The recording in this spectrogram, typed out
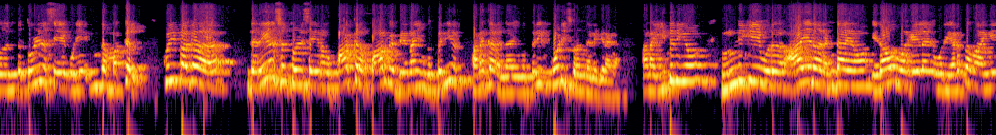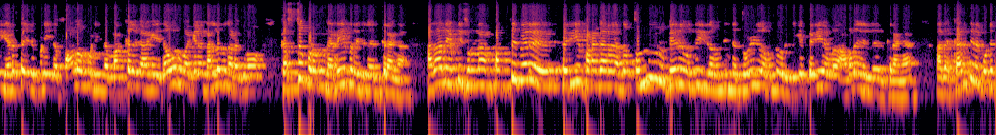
ஒரு இந்த தொழிலை செய்யக்கூடிய இந்த மக்கள் குறிப்பாக இந்த ரியல் எஸ்டேட் தொழில் செய்யறவங்க பாக்குற பார்வை எப்படின்னா இவங்க பெரிய பணக்காரங்க இவங்க பெரிய கோடீஸ்வரன் நினைக்கிறாங்க. ஆனா இதுலயும் இன்னைக்கு ஒரு ஆயிரம் ரெண்டாயிரம் ஏதாவது ஒரு வகையில ஒரு இடத்த வாங்கி இடத்த இது பண்ணி இதை ஃபாலோ பண்ணி இந்த மக்களுக்காக ஏதோ ஒரு வகையில நல்லது நடக்கணும் கஷ்டப்படணும் நிறைய பேர் இதுல இருக்கிறாங்க. அதாவது எப்படி சொல்லணும்னா பத்து பேர் பெரிய பணக்காரர் அந்த தொண்ணூறு பேர் வந்து இதுல வந்து இந்த தொழில வந்து ஒரு மிகப்பெரிய ஒரு அவல நிலையில இருக்கிறாங்க. அதை கருத்தில் கொண்டு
